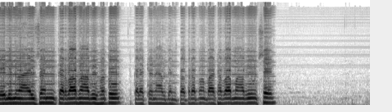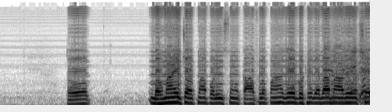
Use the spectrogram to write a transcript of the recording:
રેલીનું આયોજન કરવામાં આવ્યું હતું. કલેક્ટરને આવેદનપત્ર પણ પાઠવવામાં આવ્યું છે. તો બહુમાળી ચોકમાં પોલીસનો કાફલો પણ જે ગોઠવી દેવામાં આવ્યો છે.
